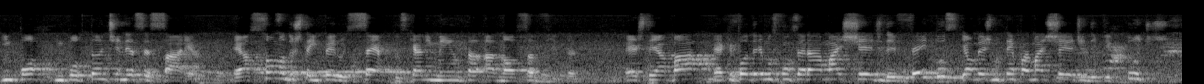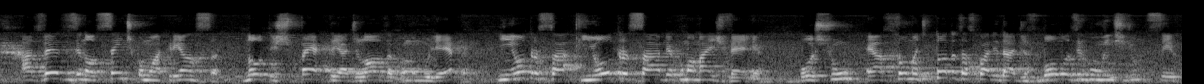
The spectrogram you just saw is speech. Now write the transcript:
importante e necessária. É a soma dos temperos certos que alimenta a nossa vida. Esta Yabá é a que poderíamos considerar a mais cheia de defeitos e ao mesmo tempo a mais cheia de virtudes. Às vezes inocente como uma criança, noutra esperta e adilosa como mulher, e em outra, em outra sábia como a mais velha. Oxum é a soma de todas as qualidades boas e ruins de um ser.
